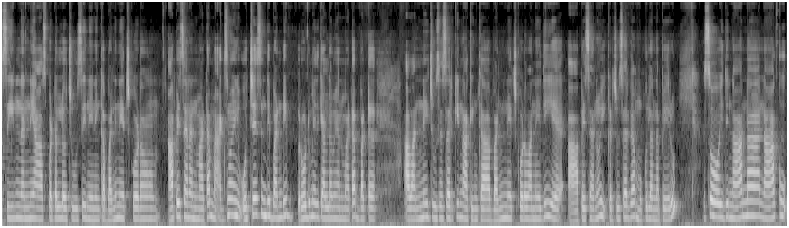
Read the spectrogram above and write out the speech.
సీన్ అన్ని హాస్పిటల్లో చూసి నేను ఇంకా బండి నేర్చుకోవడం ఆపేశాను అనమాట మ్యాక్సిమం వచ్చేసింది బండి రోడ్డు మీదకి వెళ్ళడమే అనమాట బట్ అవన్నీ చూసేసరికి నాకు ఇంకా బండి నేర్చుకోవడం అనేది ఆపేశాను. ఇక్కడ చూసారుగా ముకుల్ అన్న పేరు. సో ఇది నాన్న నాకు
